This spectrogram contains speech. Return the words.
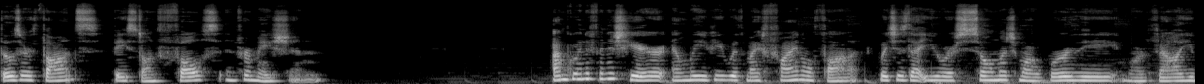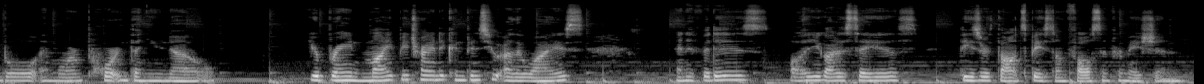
those are thoughts based on false information. I'm going to finish here and leave you with my final thought, which is that you are so much more worthy, more valuable, and more important than you know. Your brain might be trying to convince you otherwise, and if it is, all you gotta say is, these are thoughts based on false information.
